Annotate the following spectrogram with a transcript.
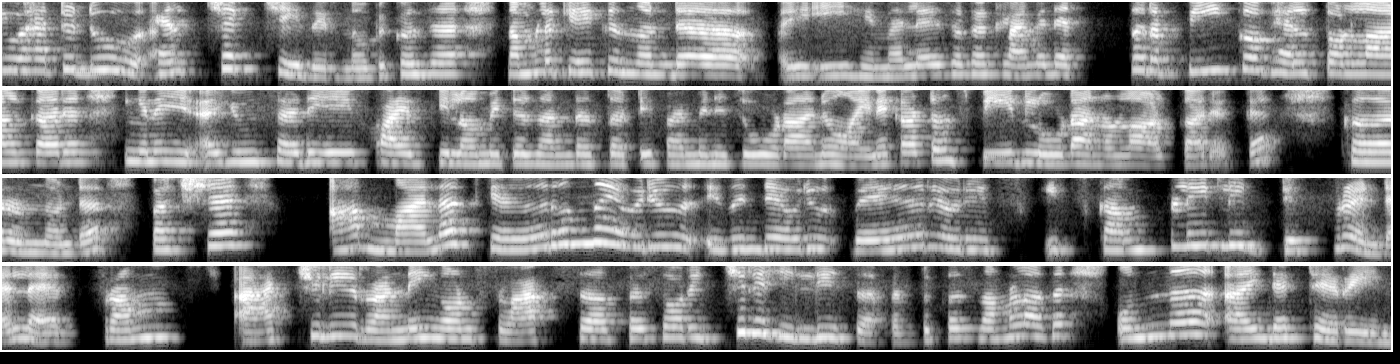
you had to do health check ചെയ്തിരുന്നു. ബിക്കോസ് നമ്മൾ കേൾക്കുന്നുണ്ട് ഈ ഹിമാലയസ് ഒക്കെ ക്ലൈമറ്റ് എത്ര പീക്ക് ഓഫ് ഹെൽത്ത് ഉള്ള ആൾക്കാർ ഇങ്ങനെ യൂസ് ആയിട്ട് ഈ five kilometres under thirty five minutes ഓടാനോ അതിനെക്കാട്ടും സ്പീഡിൽ ഓടാനുള്ള ആൾക്കാരൊക്കെ കയറുന്നുണ്ട് പക്ഷെ ആ മല കയറുന്ന ഒരു ഇതിന്റെ ഒരു വേറെ ഒരു ഇറ്റ്സ് ഇറ്റ്സ് കംപ്ലീറ്റ്ലി ഡിഫറെന്റ് അല്ലേ? From actually running on flat surface or ഇച്ചിരി ഹില്ലി സർഫസ് ബിക്കോസ് നമ്മൾ അത് ഒന്ന് അതിന്റെ ടെറൈൻ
